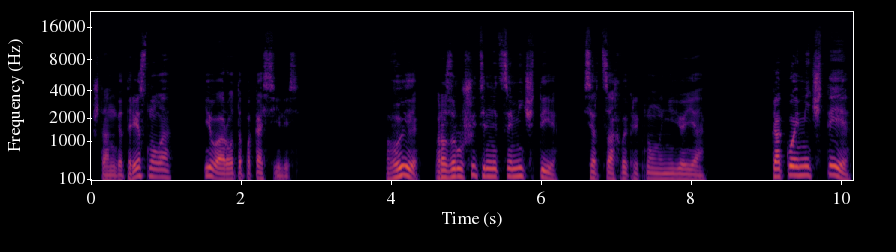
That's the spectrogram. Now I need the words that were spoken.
Штанга треснула, и ворота покосились. «Вы разрушительница мечты!» — в сердцах выкрикнул на нее я. «Какой мечты?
